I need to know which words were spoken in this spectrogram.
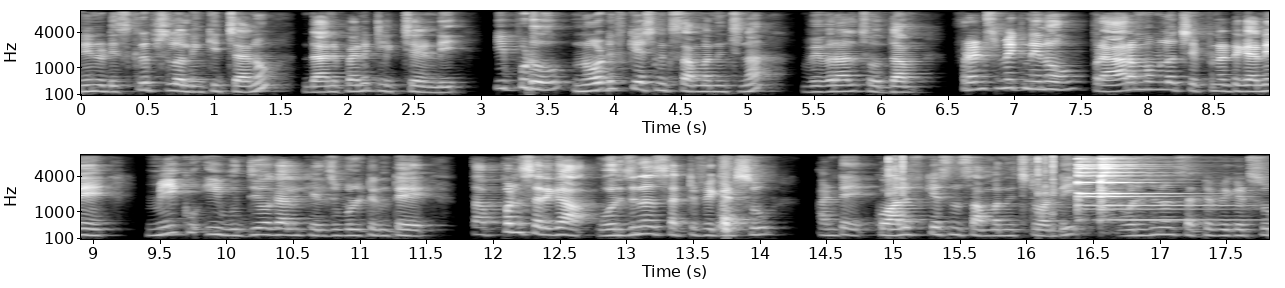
నేను డిస్క్రిప్షన్లో లింక్ ఇచ్చాను. దానిపైన క్లిక్ చేయండి. ఇప్పుడు నోటిఫికేషన్కి సంబంధించిన వివరాలు చూద్దాం. ఫ్రెండ్స్ మీకు నేను ప్రారంభంలో చెప్పినట్టుగానే మీకు ఈ ఉద్యోగాలకు ఎలిజిబిలిటీ ఉంటే తప్పనిసరిగా ఒరిజినల్ సర్టిఫికెట్స్ అంటే క్వాలిఫికేషన్ సంబంధించినటువంటి ఒరిజినల్ సర్టిఫికెట్స్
